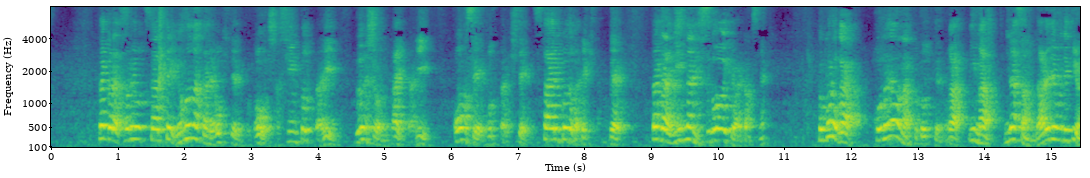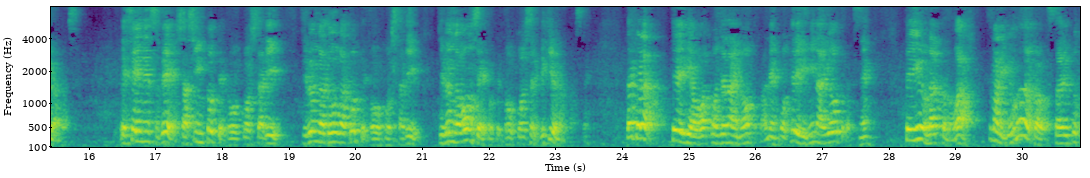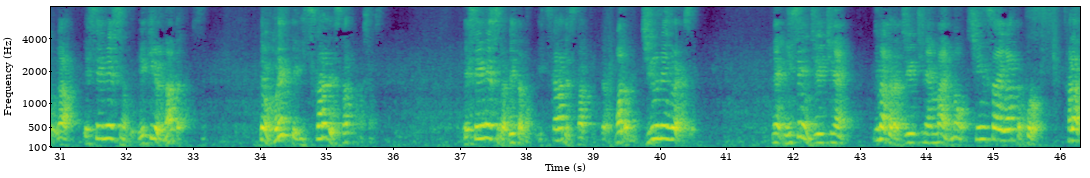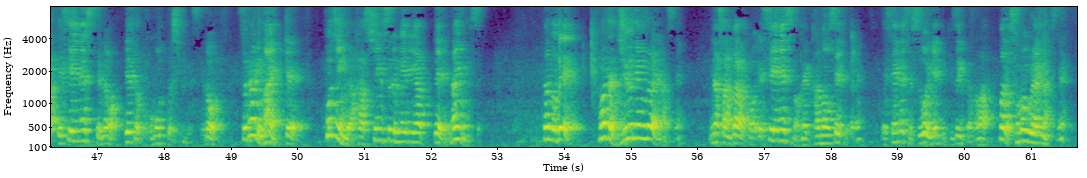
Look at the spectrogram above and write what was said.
だからそれを使って世の中で起きていることを写真撮ったり、文章に書いたり、音声撮ったりして伝えることができたので、だからみんなにすごいって言われたんですね。ところが、このようなことっていうのが、今、皆さん誰でもできるようになったんです。SNS で写真撮って投稿したり、自分が動画撮って投稿したり、自分が音声撮って投稿したりできるようになったんですね。だから、テレビはオワコンじゃないのとかね、もうテレビ見ないよとかですね。っていうようになったのは、つまり世の中を伝えることが SNS によってできるようになったからですね。でもこれっていつからですかって話なんですね。SNS が出たのっていつからですかって言ったら、まだね、10年ぐらいですよ。ね、2011年、今から11年前の震災があった頃から SNS っていうのが出たと思ってほしいんですけど、それより前って、個人が発信するメディアってないんですよ。なので、まだ10年ぐらいなんですね。皆さんがこう SNS のね、可能性というかね、SNS すごいねって気づいたのは、まだそのぐらいなんですね。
